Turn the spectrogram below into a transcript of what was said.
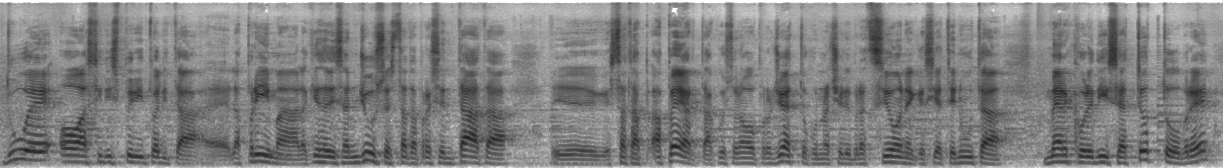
due oasi di spiritualità. Eh, la prima, la chiesa di San Giusto, è stata presentata, eh, è stata aperta a questo nuovo progetto con una celebrazione che si è tenuta mercoledì 7 ottobre.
